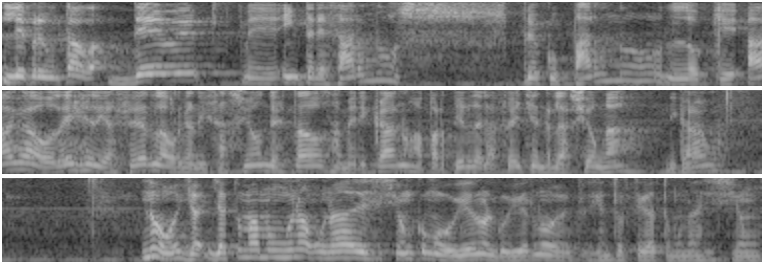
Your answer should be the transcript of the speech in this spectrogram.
Le preguntaba, ¿debe interesarnos preocuparnos lo que haga o deje de hacer la Organización de Estados Americanos a partir de la fecha en relación a Nicaragua? No, ya, tomamos una, una, decisión como gobierno, el gobierno del presidente Ortega tomó una decisión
